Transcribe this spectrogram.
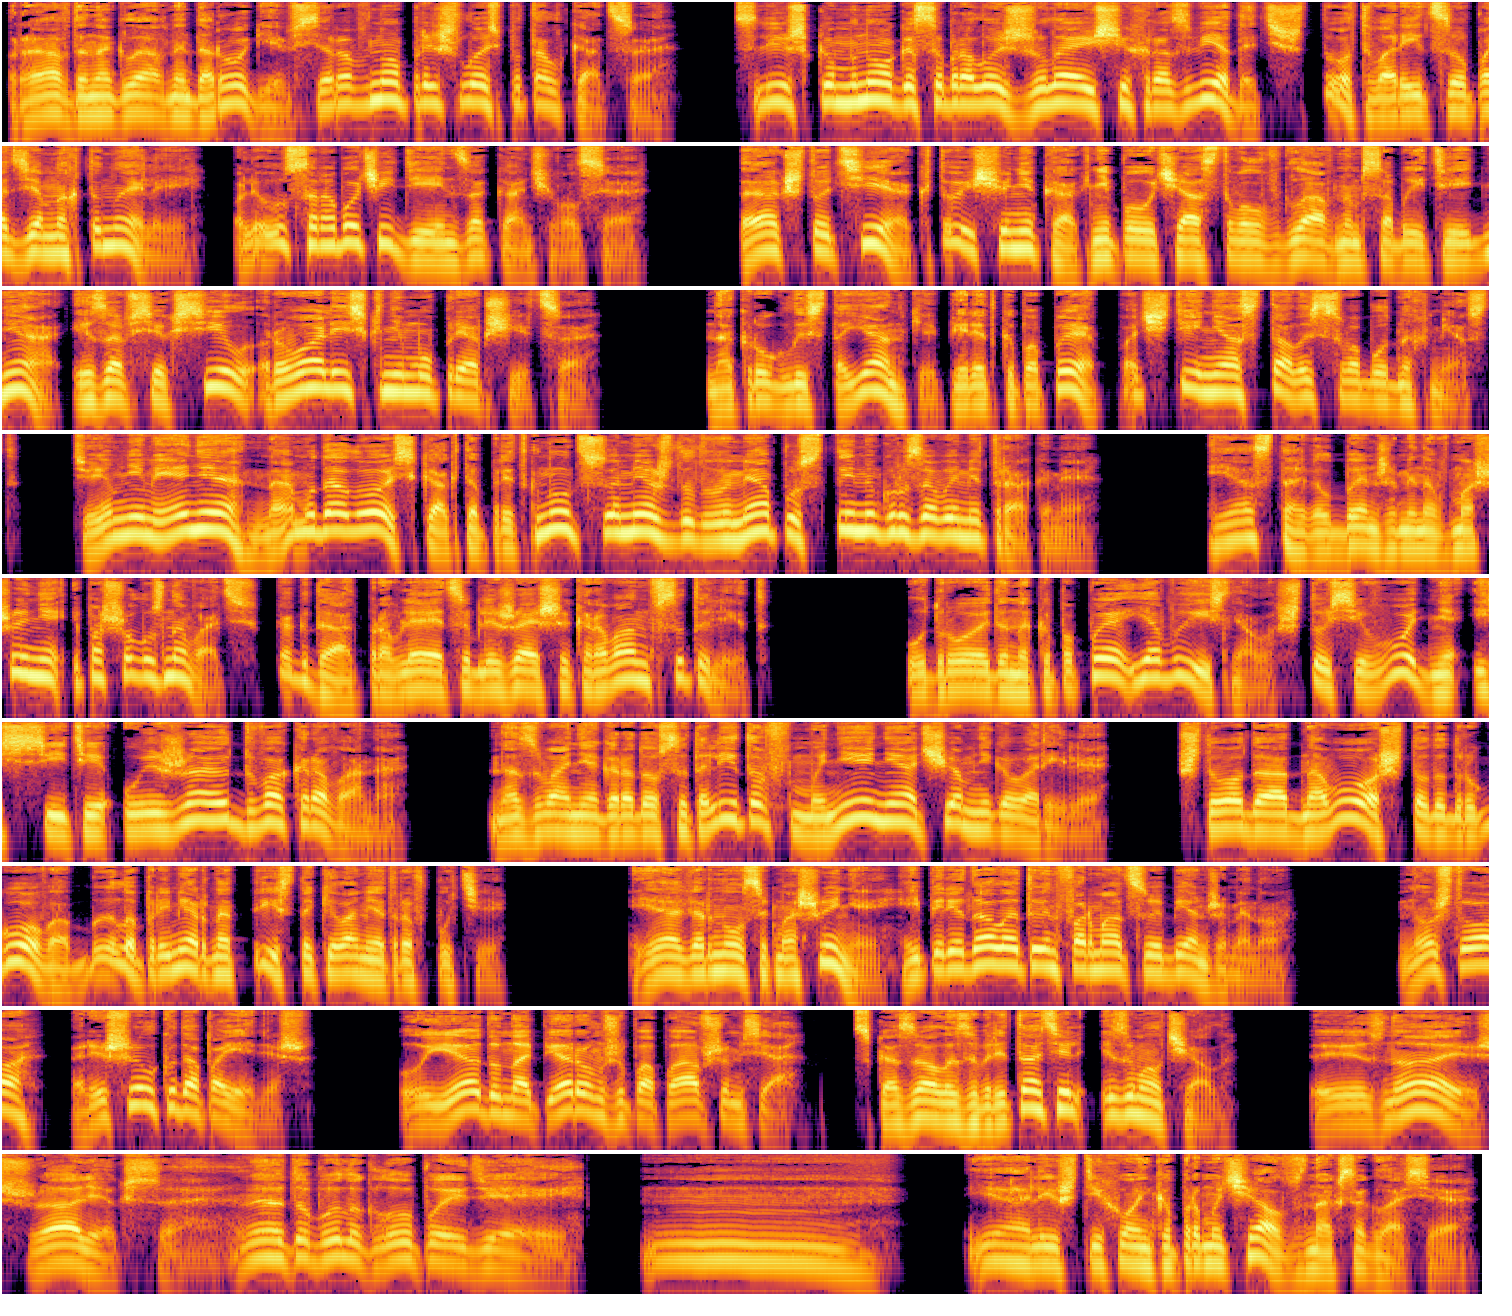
Правда, на главной дороге все равно пришлось потолкаться. Слишком много собралось желающих разведать, что творится у подземных туннелей, плюс рабочий день заканчивался. Так что те, кто еще никак не поучаствовал в главном событии дня, изо всех сил рвались к нему приобщиться. На круглой стоянке перед КПП почти не осталось свободных мест. Тем не менее, нам удалось как-то приткнуться между двумя пустыми грузовыми траками. Я оставил Бенджамина в машине и пошел узнавать, когда отправляется ближайший караван в сателлит. У дроида на КПП я выяснил, что сегодня из Сити уезжают два каравана. Названия городов-сателлитов мне ни о чем не говорили. Что до одного, что до другого было примерно 300 километров пути. Я вернулся к машине и передал эту информацию Бенджамину. «Ну что, решил, куда поедешь?» «Уеду на первом же попавшемся», — сказал изобретатель и замолчал. «Ты знаешь, Алекс, это было глупой идеей». «М-м-м...» Я лишь тихонько промычал в знак согласия.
